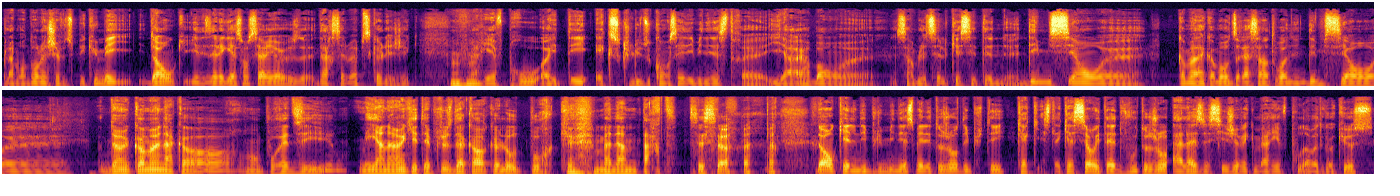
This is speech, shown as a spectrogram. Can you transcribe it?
Plamondon, le chef du PQ. Mais donc, il y a des allégations sérieuses d'harcèlement psychologique. Mhm. Marie-Ève Proux a été exclue du Conseil des ministres hier. Bon, euh, semble-t-il que c'était une démission. euh, comment, comment on dirait ça, Antoine? Une démission. D'un commun accord, on pourrait dire, mais il y en a un qui était plus d'accord que l'autre pour que Madame parte. C'est ça. Donc, elle n'est plus ministre, mais elle est toujours députée caquiste. La question était êtes-vous toujours à l'aise de siéger avec Marie-Ève dans votre caucus?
